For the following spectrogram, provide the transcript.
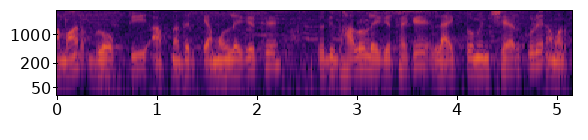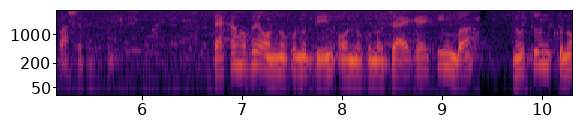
আমার ব্লগটি আপনাদের কেমন লেগেছে। যদি ভালো লেগে থাকে লাইক কমেন্ট শেয়ার করে আমার পাশে থাকুন দেখা হবে অন্য কোনো দিন, অন্য কোনো জায়গায় কিংবা নতুন কোনো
